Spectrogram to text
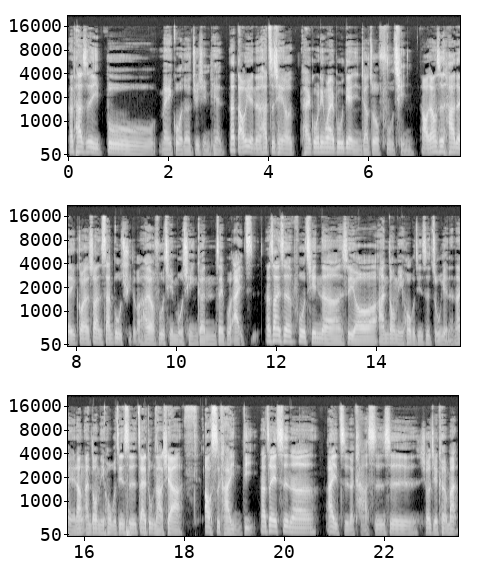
那它是一部美国的剧情片。那导演呢，他之前有拍过另外一部电影，叫做《父亲》，好像是他的一个算三部曲的吧。他有《父亲》《母亲》跟这部《爱子》。那上一次《父亲》呢，是由安东尼·霍普金斯主演的，那也让安东尼·霍普金斯再度拿下奥斯卡影帝。那这一次呢？爱子的卡斯是休杰克曼，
